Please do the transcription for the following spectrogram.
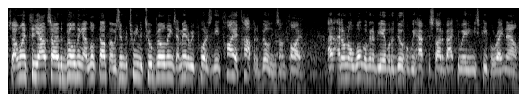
So I went to the outside of the building. I looked up. I was in between the two buildings. I made a report. It's the entire top of the building is on fire. I, I don't know what we're going to be able to do, but we have to start evacuating these people right now.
